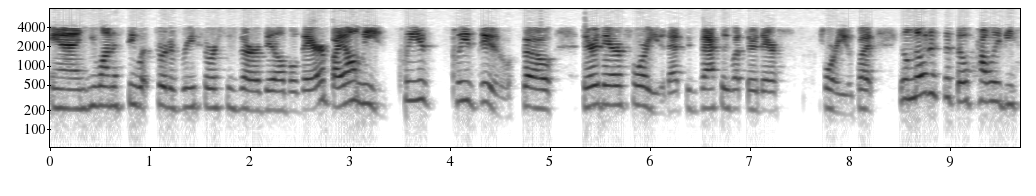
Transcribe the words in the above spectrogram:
and you want to see what sort of resources are available there, by all means, please, please do. So they're there for you. That's exactly what they're there for you. But you'll notice that there'll probably be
